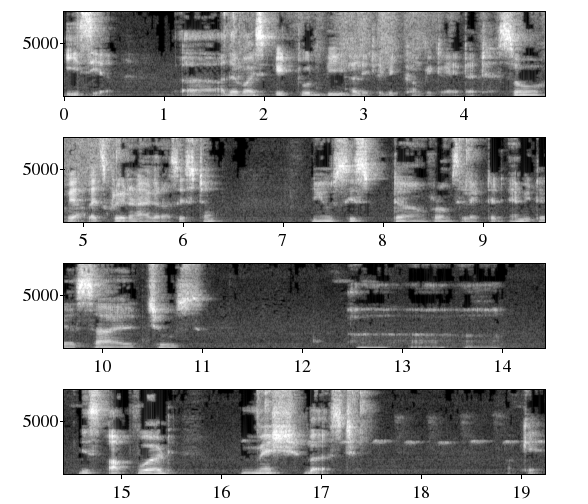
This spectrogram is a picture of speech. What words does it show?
easier. Uh, otherwise it would be a little bit complicated. So yeah let's create an Niagara system. New system from selected emitters. I'll choose uh, uh, this upward mesh burst. Okay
